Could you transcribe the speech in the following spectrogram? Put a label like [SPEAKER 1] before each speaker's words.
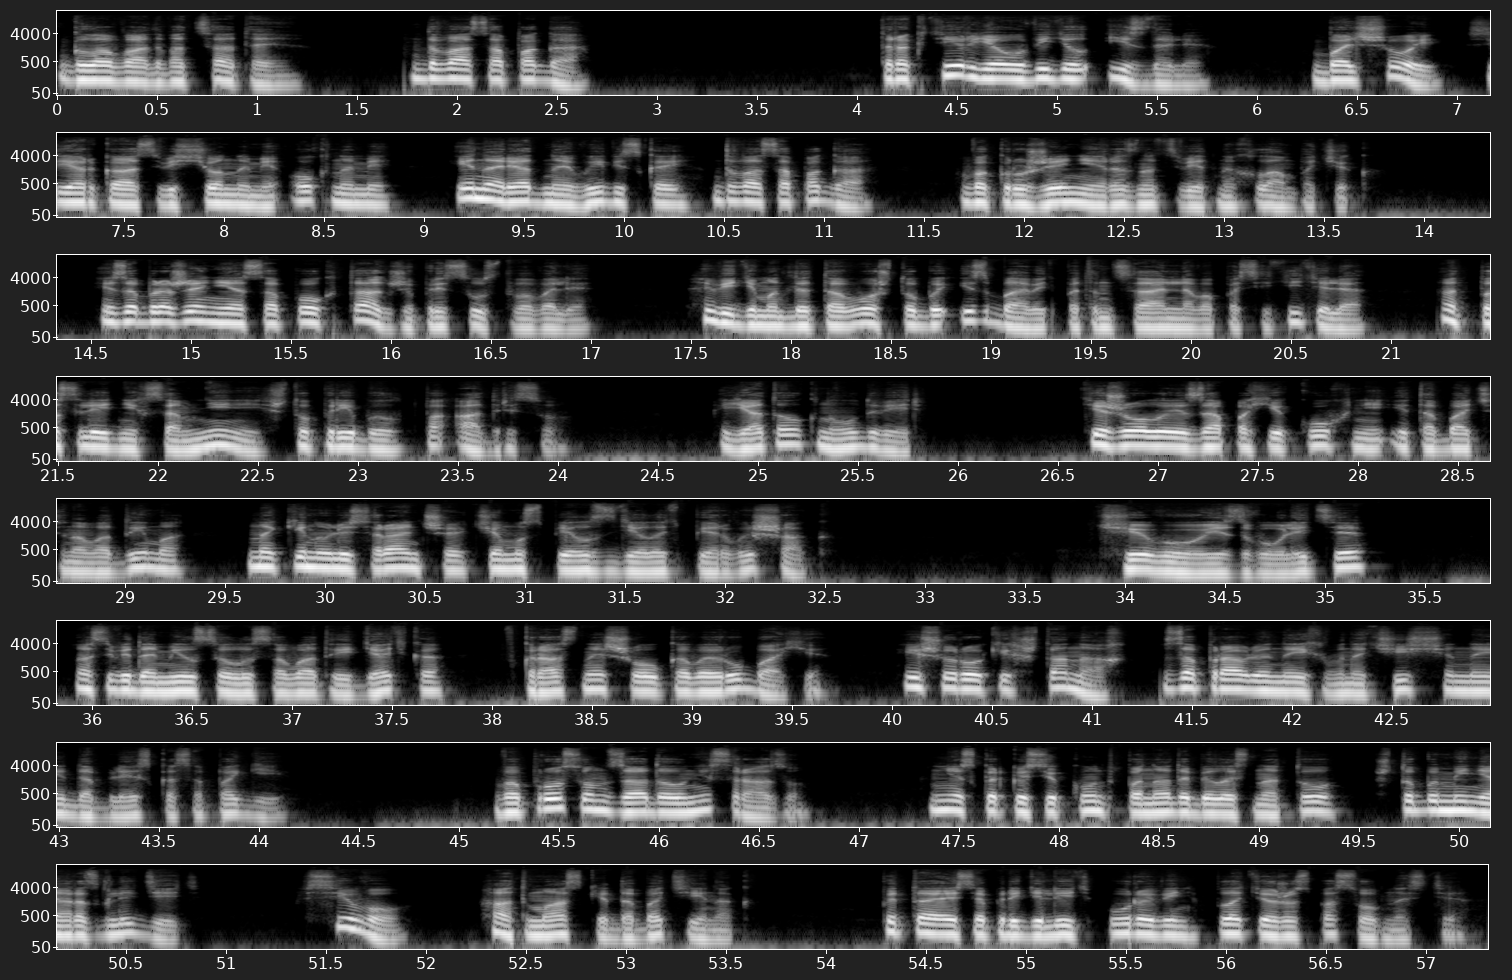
[SPEAKER 1] Глава 20. Два сапога. Трактир я увидел издали. Большой, с ярко освещенными окнами и нарядной вывеской «Два сапога» в окружении разноцветных лампочек. Изображения сапог также присутствовали, видимо для того, чтобы избавить потенциального посетителя от последних сомнений, что прибыл по адресу. Я толкнул дверь. Тяжелые запахи кухни и табачного дыма накинулись раньше, чем успел сделать первый шаг.
[SPEAKER 2] «Чего изволите?» – осведомился лысоватый дядька в красной шелковой рубахе и широких штанах, заправленных в начищенные до блеска сапоги. Вопрос он задал не сразу. Несколько секунд понадобилось на то, чтобы меня разглядеть. Всего, от маски до ботинок, пытаясь определить уровень платежеспособности.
